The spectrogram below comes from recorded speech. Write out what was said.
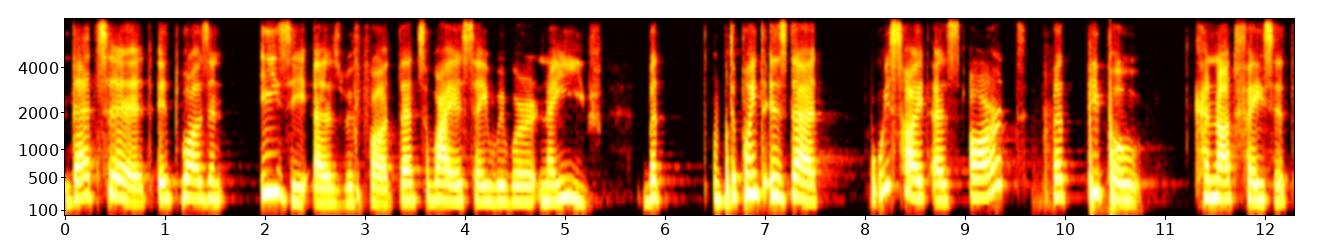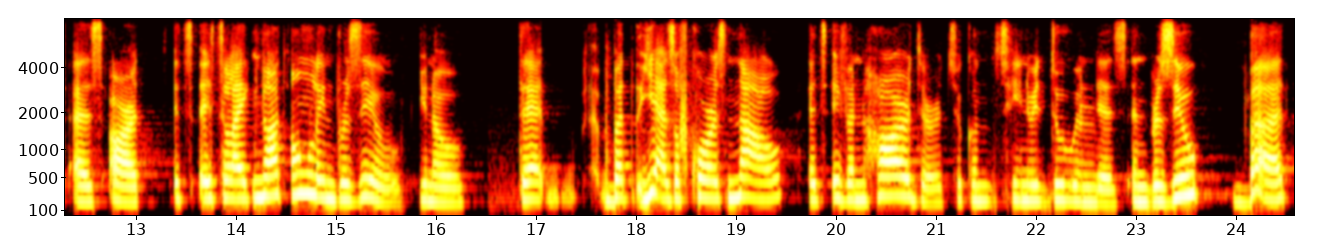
that's it. It wasn't easy as we thought. That's why I say we were naive. But the point is that we saw it as art, but people cannot face it as art. It's it's like not only in Brazil, you know, that but yes, of course now it's even harder to continue doing this in Brazil but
